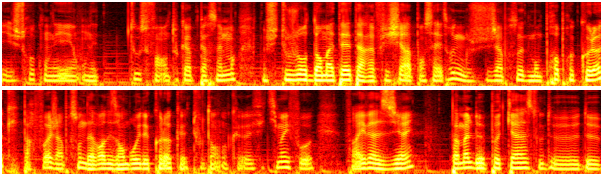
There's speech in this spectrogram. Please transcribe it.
Et je trouve qu'on est, on est tous, enfin en tout cas personnellement, moi je suis toujours dans ma tête à réfléchir, à penser à des trucs. J'ai l'impression d'être mon propre coloc. Parfois j'ai l'impression d'avoir des embrouilles de coloc euh, tout le temps. Donc effectivement il faut arriver à se gérer pas mal de podcasts ou de,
